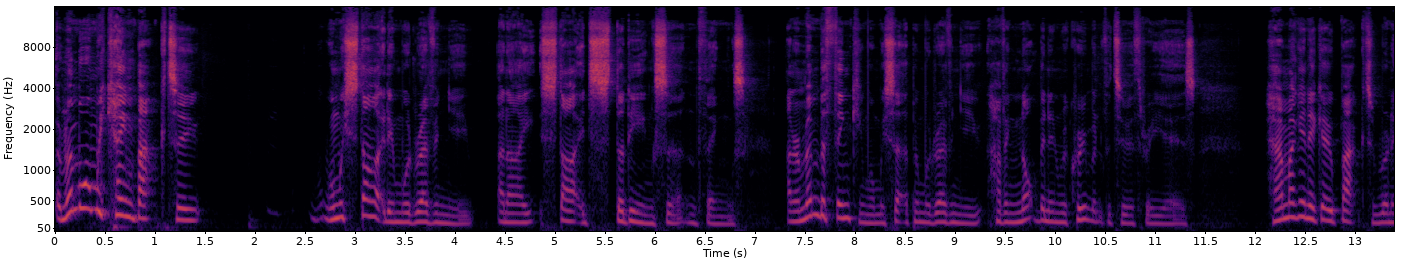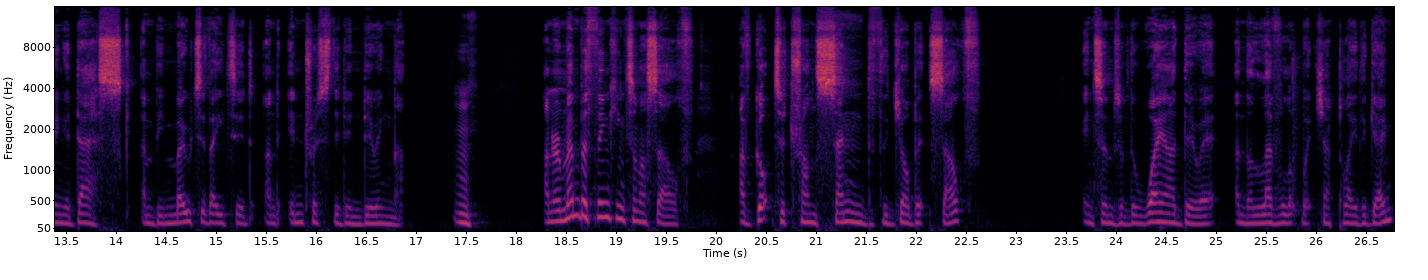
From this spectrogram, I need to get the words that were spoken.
I remember when we came back to, when we started Inward Revenue, and I started studying certain things. I remember thinking when we set up Inward Revenue, having not been in recruitment for two or three years, how am I going to go back to running a desk and be motivated and interested in doing that? Mm. And I remember thinking to myself, I've got to transcend the job itself in terms of the way I do it and the level at which I play the game.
